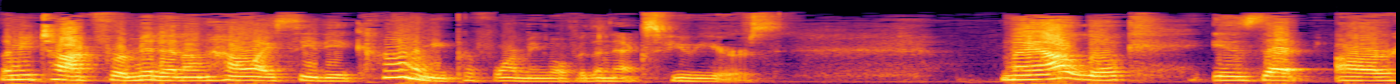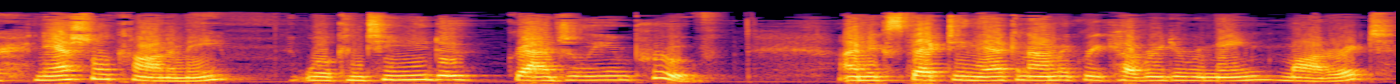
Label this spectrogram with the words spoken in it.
Let me talk for a minute on how I see the economy performing over the next few years. My outlook is that our national economy will continue to gradually improve. I'm expecting the economic recovery to remain moderate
